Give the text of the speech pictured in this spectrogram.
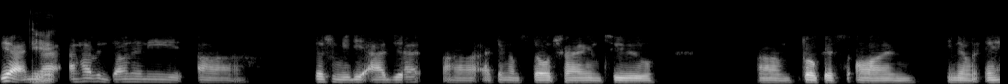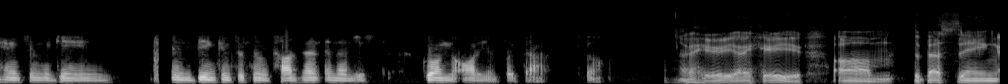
yeah i mean Yeah. I, I haven't done any uh social media ads yet uh i think i'm still trying to um focus on you know enhancing the game and being consistent with content and then just growing the audience like that so I hear you. I hear you. Um, the best thing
